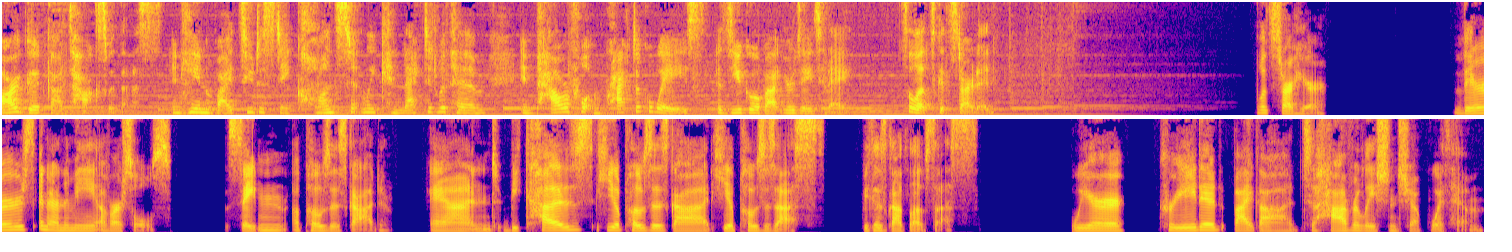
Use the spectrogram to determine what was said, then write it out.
Our good God talks with us, and He invites you to stay constantly connected with Him in powerful and practical ways as you go about your day today. So let's get started. Let's start here. There's an enemy of our souls. Satan opposes God. And because he opposes God, he opposes us because God loves us. We are created by God to have relationship with him.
